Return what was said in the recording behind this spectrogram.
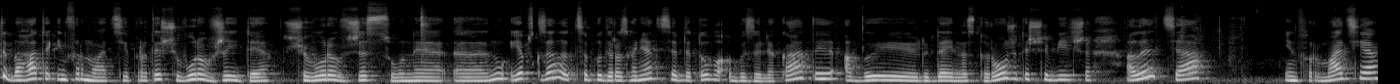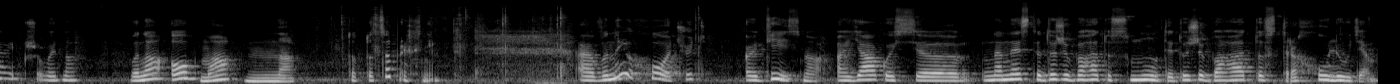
Буде багато інформації про те, що ворог вже йде, що ворог вже суне. Е, ну, я б сказала, це буде розганятися для того, аби залякати, аби людей насторожити ще більше. Але ця інформація, якщо видно, вона обманна. Тобто це брехня. Е, Вони хочуть е, дійсно якось нанести дуже багато смути, дуже багато страху людям.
